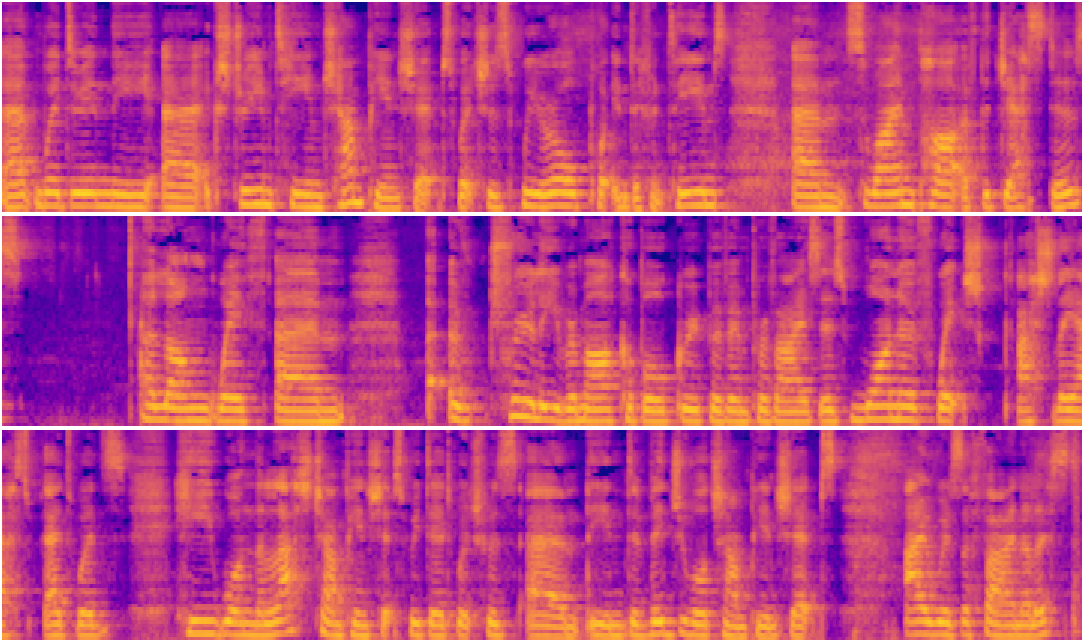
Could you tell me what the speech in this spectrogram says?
um, we're doing the uh, extreme team championships which is we are all put in different teams um, so I'm part of the jesters along with um, a truly remarkable group of improvisers, one of which, Ashley Edwards, he won the last championships we did, which was um, the individual championships. I was a finalist.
